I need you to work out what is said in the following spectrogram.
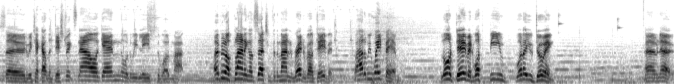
So, do we check out the districts now again, or do we leave to the world map? I've been not planning on searching for the man in red without David. Well, how do we wait for him? Lord David, what be you, what are you doing? Oh no.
